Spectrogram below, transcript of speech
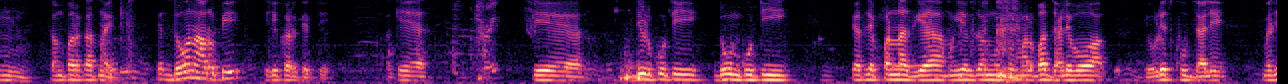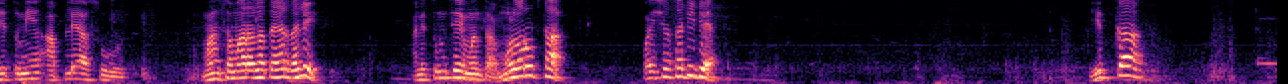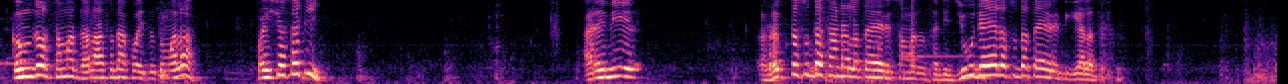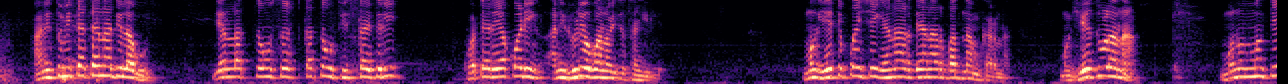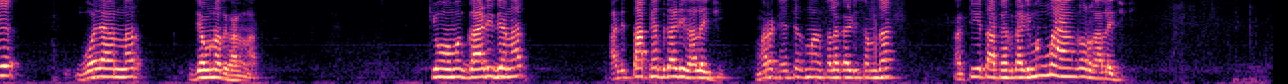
हम्म. संपर्कात नाहीत. ते दोन आरोपी हे करतात ते. ओके? ते दीड कोटी दोन कोटी त्यातले पन्नास घ्या मग एक जण म्हणतो मला बस झाले बाबा एवढेच खूप झाले. म्हणजे तुम्ही आपले असून माणसं मारायला तयार झाले. आणि तुमचे म्हणता मुळावर उठता. पैशासाठी द्या. इतका कमजोर समाज झाला असं दाखवायचं तुम्हाला? पैशासाठी? अरे मी रक्त सुद्धा सांडायला तयार आहे समाजासाठी. जीव द्यायला सुद्धा तयार आहे गेला तरी. आणि तुम्ही त्याच्या नादी लागून यांना चौसष्ट का चौतीस काहीतरी खोट्या रेकॉर्डिंग आणि व्हिडिओ बनवायचे सांगितले. मग हे ते पैसे घेणार देणार बदनाम करणार. मग हे जुळणार म्हणून मग ते गोळ्या आणणार जेवणात घालणार. किंवा मग गाडी देणार आणि ताफ्यात गाडी घालायची. मराठ्याच्याच माणसाला गाडी समजा आणि ती ताफ्यात गाडी मग माझ्या अंगावर घालायची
